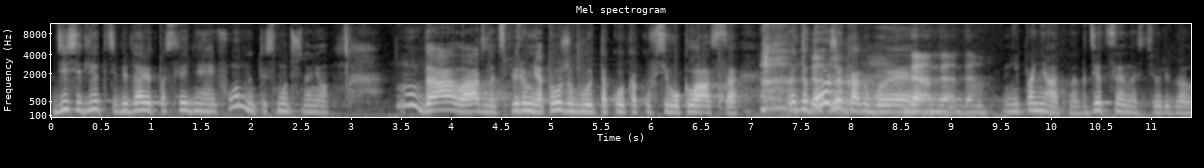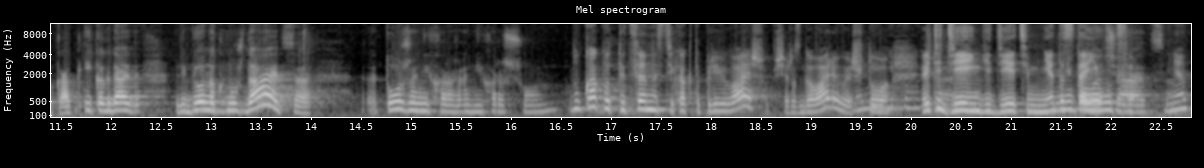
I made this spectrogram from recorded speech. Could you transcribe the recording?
10 лет, тебе дарят последний iPhone, и ты смотришь на него, ну да, ладно, теперь у меня тоже будет такой, как у всего класса. Это тоже как бы Да, да, да. непонятно, где ценности у ребенка. И когда ребенок нуждается, э, тоже нехоро- нехорошо. Ну как вот ты ценности как-то прививаешь вообще, разговариваешь, что не эти деньги дети мне Не достаются? получается. Нет?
